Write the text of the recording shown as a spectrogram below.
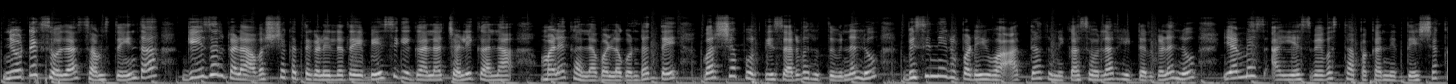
ನ್ಯೂಟೆಕ್ ಸೋಲಾರ್ ಸಂಸ್ಥೆಯಿಂದ ಗೀಸರ್ಗಳ ಅವಶ್ಯಕತೆಗಳಿಲ್ಲದೆ ಬೇಸಿಗೆಗಾಲ, ಚಳಿಗಾಲ, ಮಳೆಗಾಲ ಒಳಗೊಂಡಂತೆ ವರ್ಷಪೂರ್ತಿ ಸರ್ವ ಋತುವಿನಲ್ಲೂ ಬಿಸಿ ನೀರು ಪಡೆಯುವ ಅತ್ಯಾಧುನಿಕ ಸೋಲಾರ್ ಹೀಟರ್ಗಳನ್ನು ಎಂಎಸ್ಐಎಸ್ ವ್ಯವಸ್ಥಾಪಕ ನಿರ್ದೇಶಕ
